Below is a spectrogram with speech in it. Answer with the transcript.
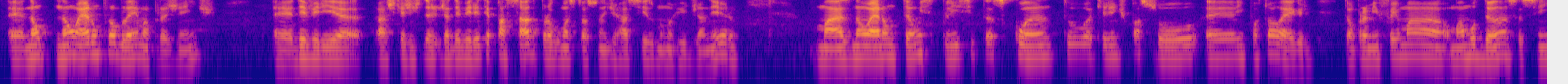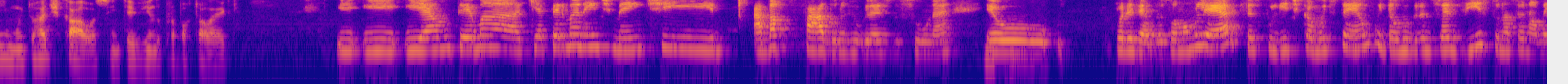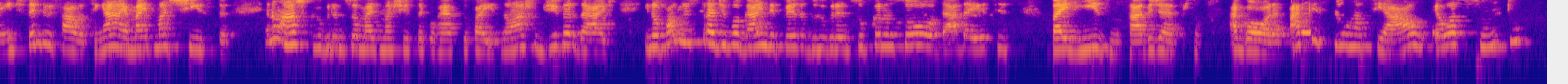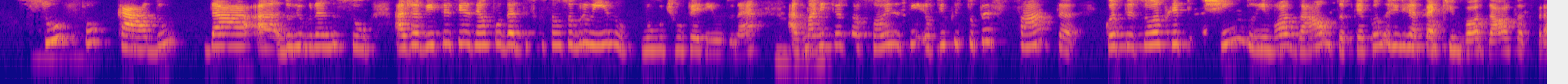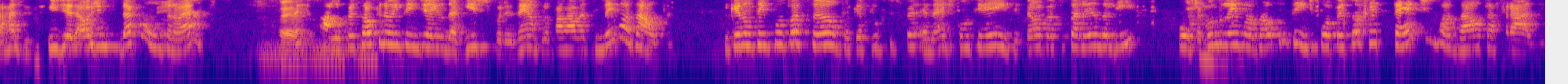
é, não, não era um problema para a gente. É, deveria, acho que a gente já deveria ter passado por algumas situações de racismo no Rio de Janeiro, mas não eram tão explícitas quanto a que a gente passou é, em Porto Alegre. Então, para mim, foi uma, uma mudança assim muito radical assim ter vindo para Porto Alegre. E, e, e, é um tema que é permanentemente abafado no Rio Grande do Sul, né? Eu por exemplo, eu sou uma mulher que fez política há muito tempo, então o Rio Grande do Sul é visto nacionalmente. Sempre me falo assim, ah, é mais machista. Eu não acho que o Rio Grande do Sul é mais machista que o resto do país, não acho de verdade. E não falo isso para advogar em defesa do Rio Grande do Sul, porque eu não sou dada a esses bairrismos, sabe, Jefferson? Agora, a questão racial é o assunto sufocado da, a, do Rio Grande do Sul. Haja visto esse exemplo da discussão sobre o hino no último período, né? Uhum. As manifestações, assim, eu fico estupefata com as pessoas repetindo em voz alta, porque quando a gente repete em voz alta as frases, em geral a gente se dá conta, não é? é. Eu falo, o pessoal que não entendia a Hilda Rist, por exemplo, eu falava assim, lê em voz alta, porque não tem pontuação, porque é fluxo de, né, de consciência. Então a pessoa está lendo ali, poxa, quando lê em voz alta, entende. Pô, a pessoa repete em voz alta a frase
